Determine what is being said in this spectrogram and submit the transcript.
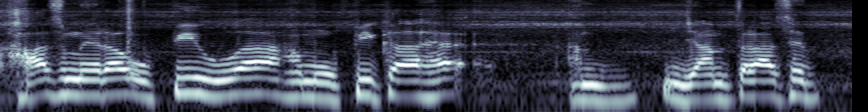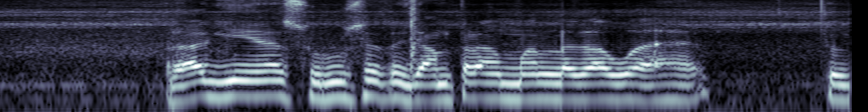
खास मेरा ऊपी हुआ, हम ऊपी का है। हम जामतड़ा से रह गए हैं, शुरू से तो जामतड़ा में मन लगा हुआ है। तो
